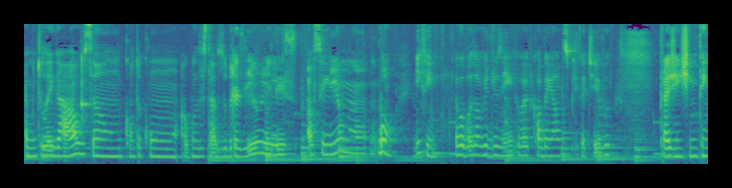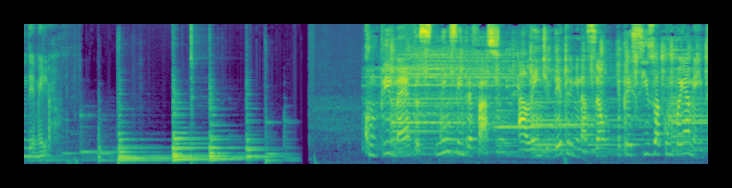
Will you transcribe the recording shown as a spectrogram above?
É muito legal, são conta com alguns estados do Brasil e eles auxiliam na. Bom, enfim, eu vou botar um videozinho que vai ficar bem autoexplicativo pra gente entender melhor. Cumprir metas nem sempre é fácil. Além de determinação, é preciso acompanhamento.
